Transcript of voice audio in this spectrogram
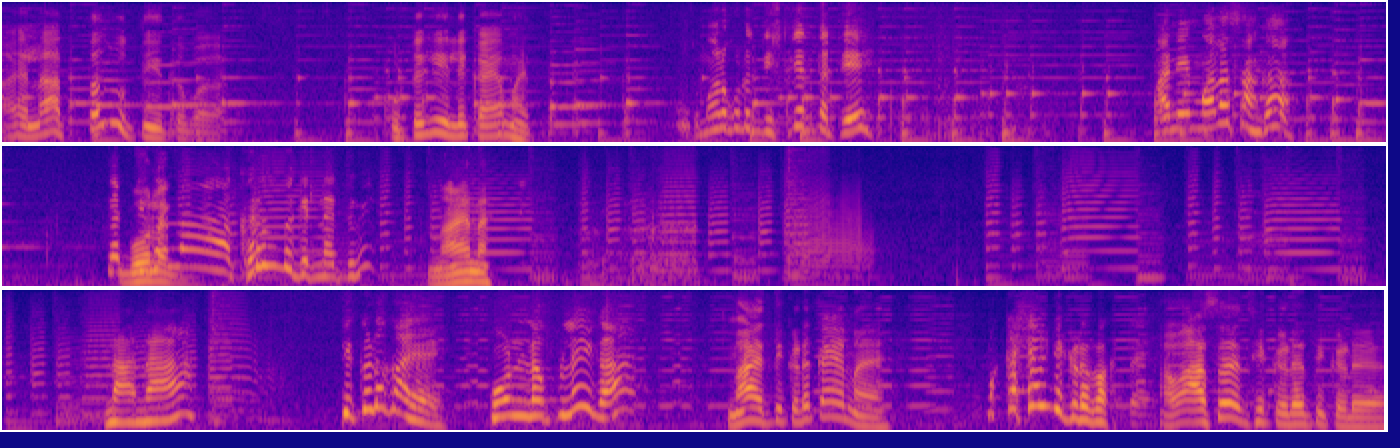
आयला आत्ताच होती इथं बघा. कुठे गेले काय माहीत? तुम्हाला कुठं दिसलेत का ते? आणि मला सांगा त्या बोला की. तिघांना खरंच बघितलं नाही तुम्ही? नाही नाही. नाना तिकडं काय आहे? कोण लपलंय का? नाही तिकडे काय नाही. मग कशाला तिकडे बघताय? अहो असंच इकडं तिकडं.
